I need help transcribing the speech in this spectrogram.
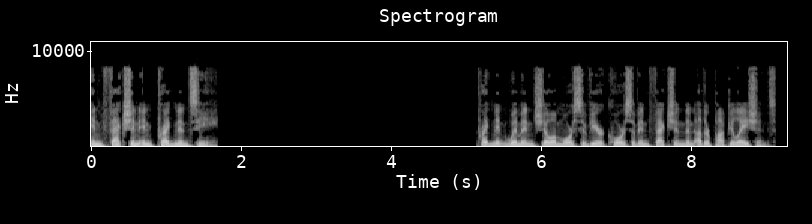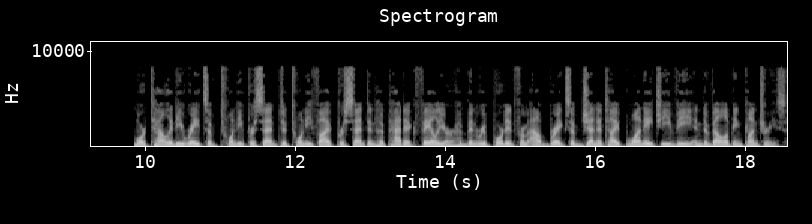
Infection in pregnancy Pregnant women show a more severe course of infection than other populations. Mortality rates of 20% to 25% and hepatic failure have been reported from outbreaks of genotype 1 HEV in developing countries.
